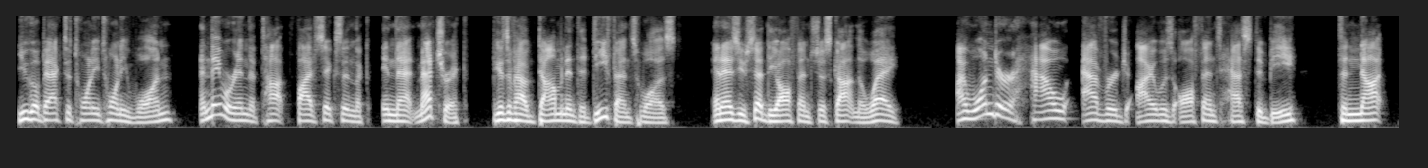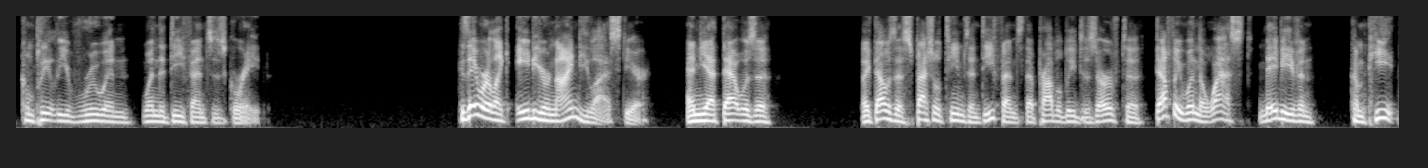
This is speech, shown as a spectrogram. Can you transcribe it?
You go back to 2021 and they were in the top 5 6 in the in that metric because of how dominant the defense was. And as you said, the offense just got in the way. I wonder how average Iowa's offense has to be to not completely ruin when the defense is great. Because they were like 80 or 90 last year. And yet that was a like that was a special teams and defense that probably deserved to definitely win the West, maybe even compete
